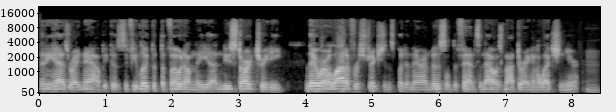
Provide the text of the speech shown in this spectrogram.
than he has right now. Because if you looked at the vote on the uh, New START treaty, there were a lot of restrictions put in there on missile defense, and that was not during an election year. Mm.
